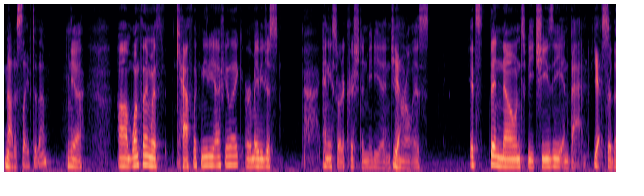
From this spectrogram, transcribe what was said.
not a slave to them. Yeah. Um, one thing with Catholic media, I feel like, or maybe just any sort of Christian media in Yeah. general, is it's been known to be cheesy and bad Yes. for the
